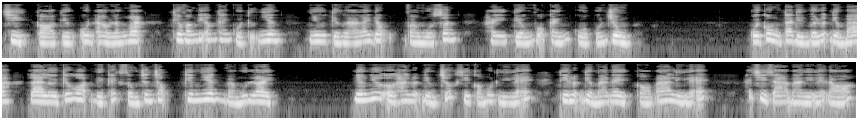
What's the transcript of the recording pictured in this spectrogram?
Chỉ có tiếng ồn ào lăng mạ, thiếu vắng đi âm thanh của tự nhiên, như tiếng lá lay động vào mùa xuân hay tiếng vỗ cánh của côn trùng. Cuối cùng ta đến với luận điểm 3 là lời kêu gọi về cách sống trân trọng thiên nhiên và muôn loài. Nếu như ở hai luận điểm trước chỉ có một lý lẽ, thì luận điểm 3 này có 3 lý lẽ. Hãy chỉ ra ba lý lẽ đó.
